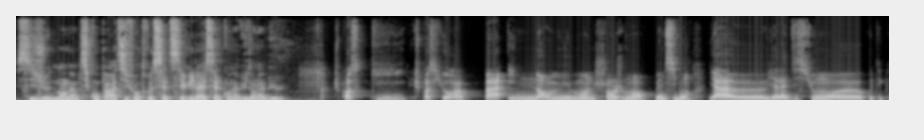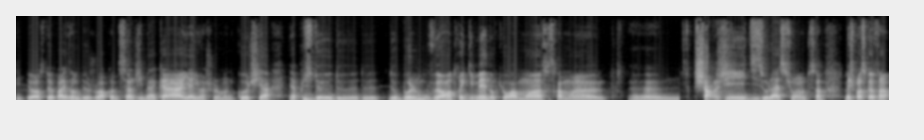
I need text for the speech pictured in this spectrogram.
si je demande un petit comparatif entre cette série-là et celle qu'on a vue dans la bulle Je pense qu'il, je y aura pas énormément de changements, même si bon, il y a, euh, l'addition euh, côté Clippers de par exemple de joueurs comme Sergi Ibaka, il y a eu un changement de coach, il y a, plus de, de, de, de ball mover entre guillemets, donc il y aura moins, ce sera moins euh, chargé d'isolation tout ça. Mais je pense que enfin,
